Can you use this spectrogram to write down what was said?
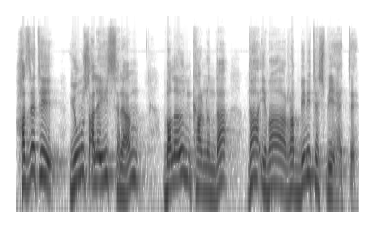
Hazreti Yunus Aleyhisselam balığın karnında daima Rabbini tesbih etti.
